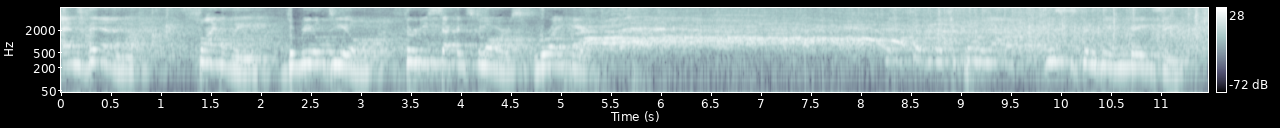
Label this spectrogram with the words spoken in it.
And then, finally, the real deal, 30 Seconds to Mars, right here. This is going to be amazing.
